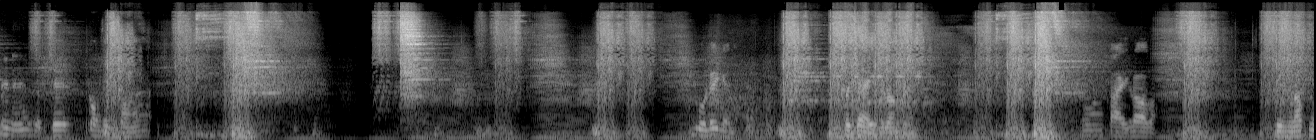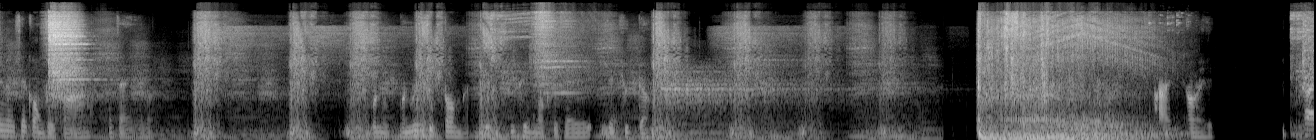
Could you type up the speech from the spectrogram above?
เพลงล็อกนี่นะแบบเช็คกล้องไฟฟ้าดูได้ไงเข้าใจใช่ป่ะมันโอ้ตายอีกรอบอะเพลงล็อกนี่นะใช้กล่องไฟฟ้าเข้าใจใช่ป่ะมันมันไม่ถูกต้องอะที่เพลงล็อกจะใช้เล็กชุดดำขายช่อย ใช่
